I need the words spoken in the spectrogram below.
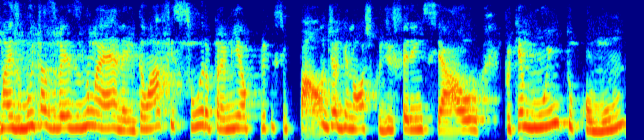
Mas muitas vezes não é, né? Então a fissura, para mim, é o principal diagnóstico diferencial, porque é muito comum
